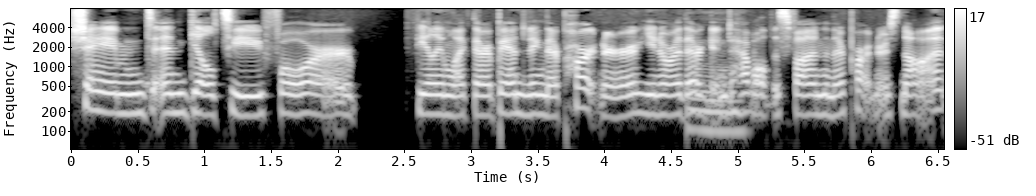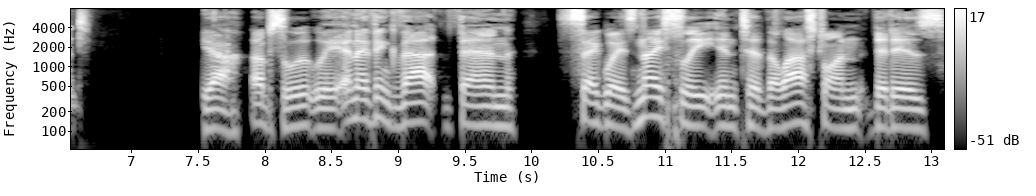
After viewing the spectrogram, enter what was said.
shamed and guilty for feeling like they're abandoning their partner, you know, or they're getting to mm. have all this fun and their partner's not. Yeah, absolutely. And I think that then segues nicely into the last one that is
